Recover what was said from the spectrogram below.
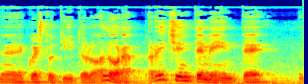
Eh, questo titolo? Allora, recentemente, eh,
